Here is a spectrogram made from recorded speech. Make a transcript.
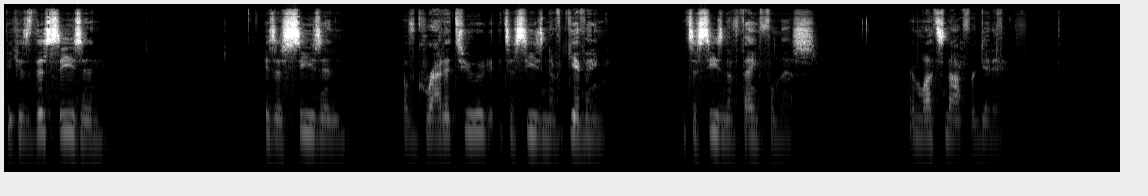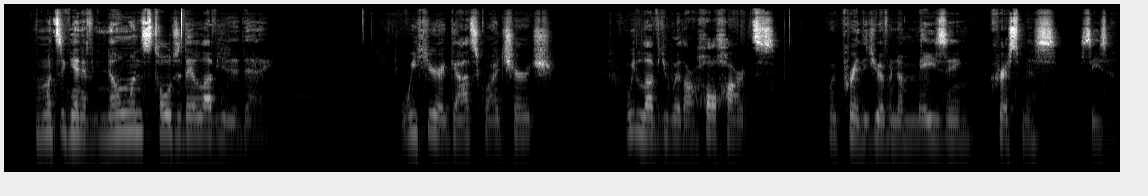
Because this season, is a season of gratitude, it's a season of giving, it's a season of thankfulness. And let's not forget it. And once again, if no one's told you they love you today, we here at God Squad Church, we love you with our whole hearts. We pray that you have an amazing Christmas season.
